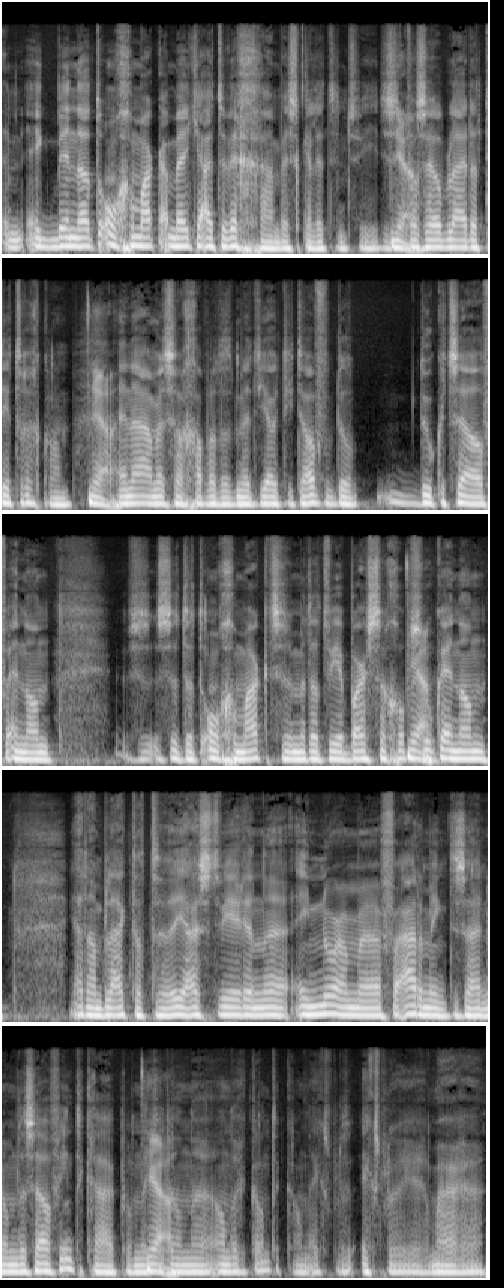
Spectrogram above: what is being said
en ik ben dat ongemak een beetje uit de weg gegaan bij Skeleton Tree. Dus Ja. ik was heel blij dat dit terugkwam. Ja. En is het wel grappig dat met Joti Tover, ik bedoel, doe ik het zelf. En dan het het ongemak, ze me dat weer barstig opzoeken. En dan, ja, dan blijkt dat eh, juist weer een eh, enorme verademing te zijn om er zelf in te kruipen. Omdat Ja. je dan eh, andere kanten kan explo- exploreren. Maar, Heb,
